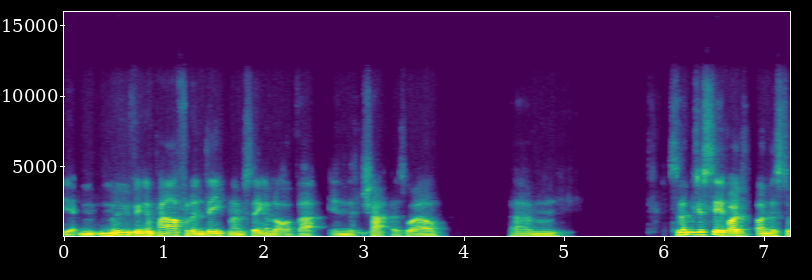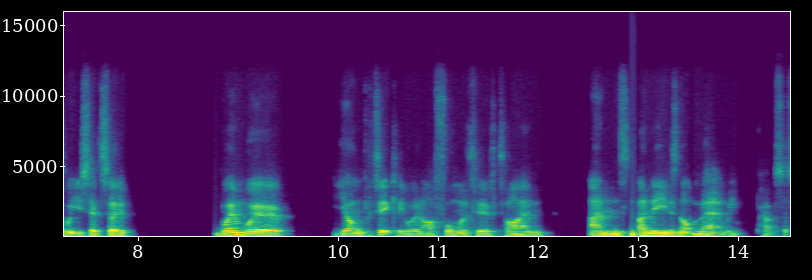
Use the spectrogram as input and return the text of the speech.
yeah, moving and powerful and deep. And I'm seeing a lot of that in the chat as well. Um, so let me just see if I've understood what you said. So when we're young, particularly when our formative time and our need is not met and we perhaps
